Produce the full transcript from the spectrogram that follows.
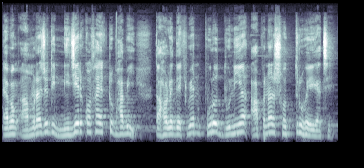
এবং আমরা যদি নিজের কথা একটু ভাবি, তাহলে দেখবেন পুরো দুনিয়া আপনার শত্রু হয়ে গেছে।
